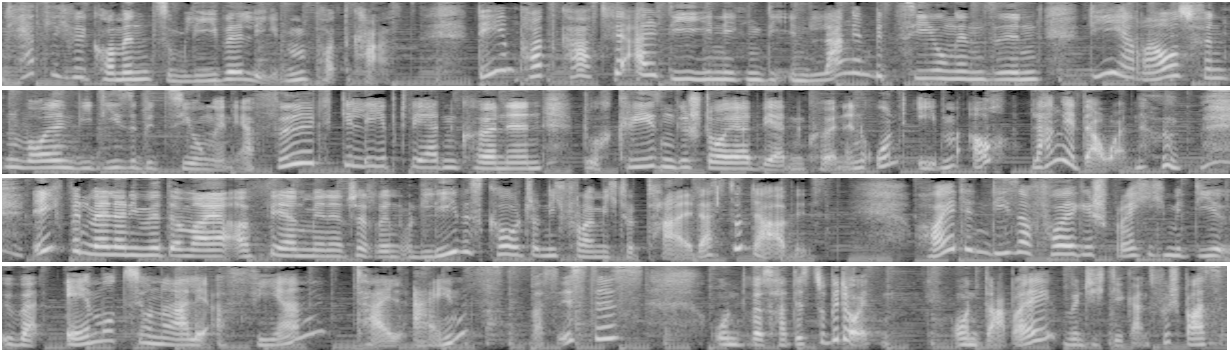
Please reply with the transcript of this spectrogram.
und herzlich willkommen zum Liebe Leben Podcast. Dem Podcast für all diejenigen, die in langen Beziehungen sind, die herausfinden wollen, wie diese Beziehungen erfüllt gelebt werden können, durch Krisen gesteuert werden können und eben auch lange dauern. Ich bin Melanie Mittermeier, Affärenmanagerin und Liebescoach und ich freue mich total, dass du da bist. Heute in dieser Folge spreche ich mit dir über emotionale Affären, Teil 1. Was ist es und was hat es zu bedeuten? Und dabei wünsche ich dir ganz viel Spaß.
